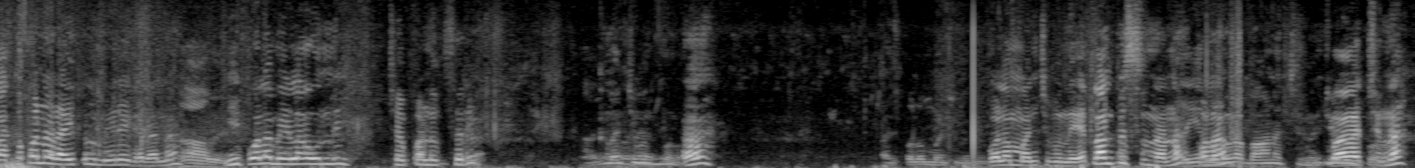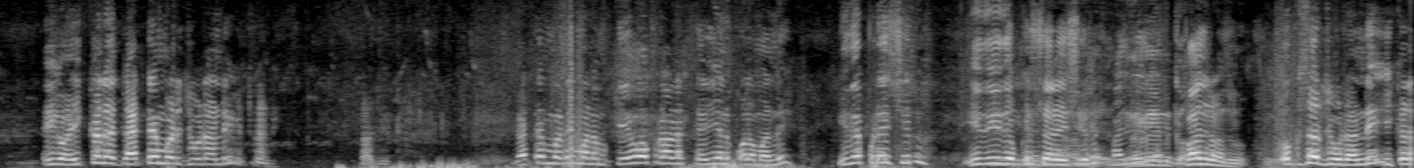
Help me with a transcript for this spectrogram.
పక్క పన్న రైతులు మీరే కదన్న ఈ పొలం ఎలా ఉంది? చెప్పండి ఒకసారి. ఆ? పొలం మంచిగా ఉంది. ఎట్లా అనిపిస్తుంది అన్న పొలం? బాగా నచ్చింది. బాగా వచ్చిందా ఇగో ఇక్కడ గట్టెంబడి చూడండి ఇట్లండి ఇటు. గట్టెంబడి మనం కేవో ప్రోడక్ట్ వేయని పొలం అండి ఇది ఎప్పుడు వేసారు ఇది ఇది ఒకసారి వేసారు పది రోజులు. ఒకసారి చూడండి ఇక్కడ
